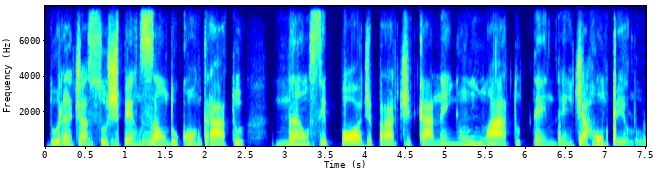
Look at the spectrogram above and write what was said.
durante a suspensão do contrato, não se pode praticar nenhum ato tendente a rompê-lo.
